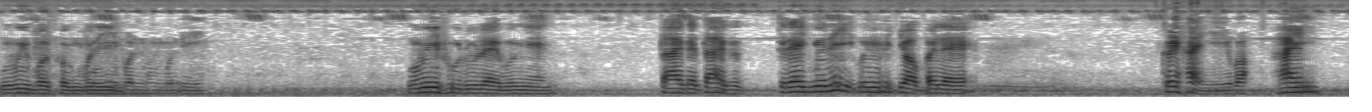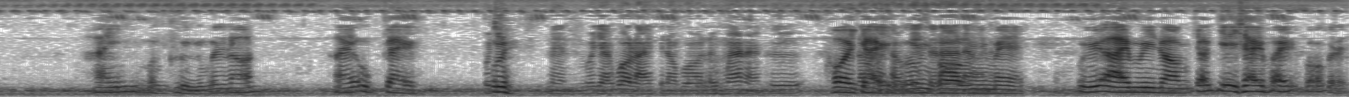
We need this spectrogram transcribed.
บ่มีบทพึงบ่บ่ดีดีเพิ่นเพิ่นบ่ดีบ่มีผู้ดูแลเบิ่งแยงตายก็ตายก็กระเดงอยู่นี่บ่มีผู้จอบไปแลเคยให้อยู่บ่ให้ ให้บางคืนก็บ่ได้นอน ให้อุกใจบ่อุ้จิย แม่นบ่อยากเว้าหลายพี่น้องเพราะว่าหนึงมาน่ะคือคอยใจว่ามีพ่อมีแม่ มีอายมีน้องจักจะใช้ไปบอกกันเลย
